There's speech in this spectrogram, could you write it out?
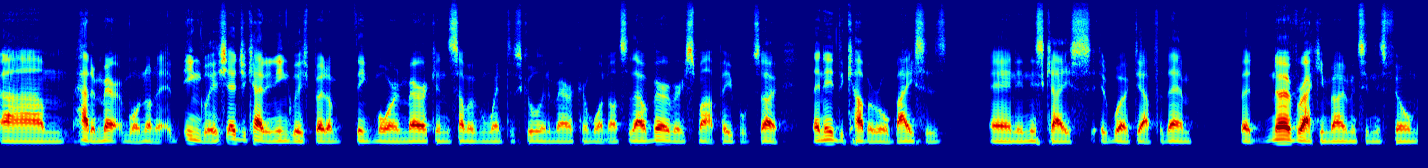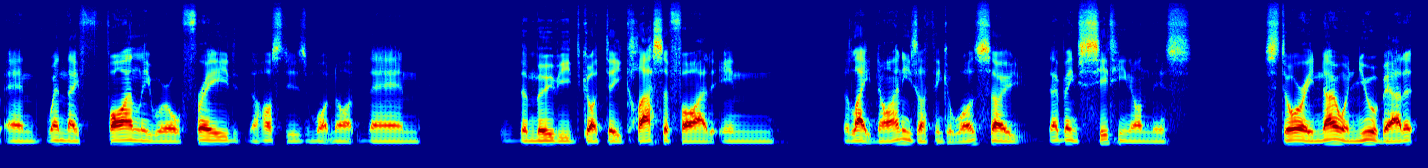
um, had American, well, not English, educated in English, but I think more Americans. Some of them went to school in America and whatnot. So they were very, very smart people. So they need to cover all bases. And in this case, it worked out for them. But nerve wracking moments in this film. And when they finally were all freed, the hostages and whatnot, then the movie got declassified in the late nineties, I think it was. So they've been sitting on this story. No one knew about it,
